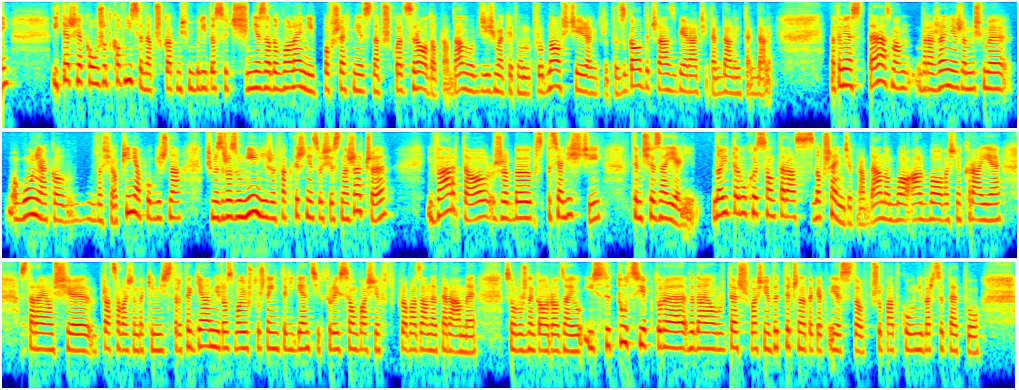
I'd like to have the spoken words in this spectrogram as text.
I też jako użytkownicy na przykład myśmy byli dosyć niezadowoleni powszechnie z na przykład z RODO, prawda? No bo widzieliśmy jakie to trudności, że te zgody trzeba zbierać i tak dalej, i tak dalej. Natomiast teraz mam wrażenie, że myśmy ogólnie jako właśnie opinia publiczna, myśmy zrozumieli, że faktycznie coś jest na rzeczy i warto, żeby specjaliści tym się zajęli. No i te ruchy są teraz no, wszędzie, prawda? No bo albo właśnie kraje starają się pracować nad takimi strategiami rozwoju sztucznej inteligencji, której są właśnie wprowadzane te ramy. Są różnego rodzaju instytucje, które wydają też właśnie wytyczne, tak jak jest to w przypadku Uniwersytetu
